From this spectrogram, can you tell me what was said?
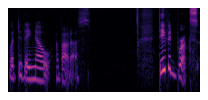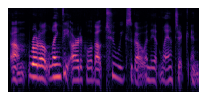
What do they know about us? David Brooks um, wrote a lengthy article about two weeks ago in The Atlantic, and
